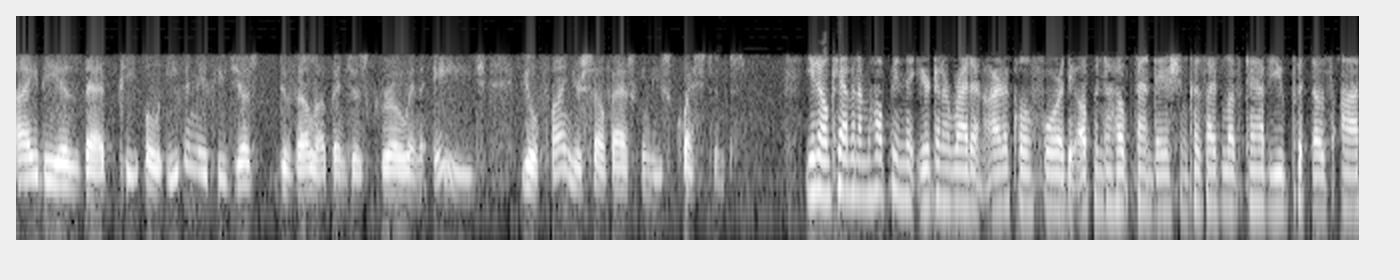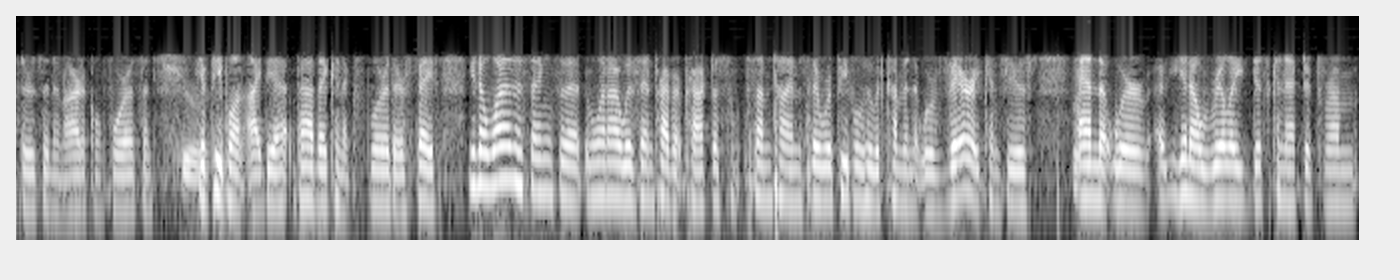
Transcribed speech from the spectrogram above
ideas that people, even if you just develop and just grow in age, you'll find yourself asking these questions. You know, Kevin, I'm hoping that you're going to write an article for the Open to Hope Foundation because I'd love to have you put those authors in an article for us and sure. give people an idea of how they can explore their faith. You know, one of the things that when I was in private practice, sometimes there were people who would come in that were very confused mm-hmm. and that were, you know, really disconnected from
